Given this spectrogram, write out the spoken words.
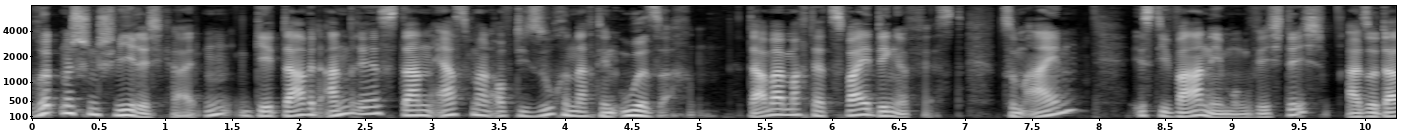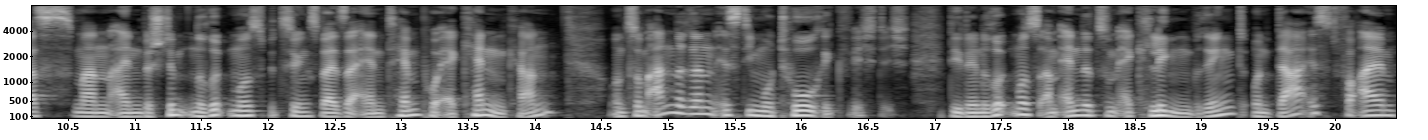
rhythmischen Schwierigkeiten geht David Andres dann erstmal auf die Suche nach den Ursachen. Dabei macht er zwei Dinge fest. Zum einen ist die Wahrnehmung wichtig, also dass man einen bestimmten Rhythmus beziehungsweise ein Tempo erkennen kann. Und zum anderen ist die Motorik wichtig, die den Rhythmus am Ende zum Erklingen bringt. Und da ist vor allem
